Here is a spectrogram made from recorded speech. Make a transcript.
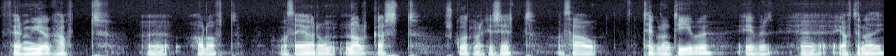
Fer mjög hátt uh, á loft. Og þegar hún nálgast skotmarkið sitt og þá tekur hún dífu yfir uh, í áttina að því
